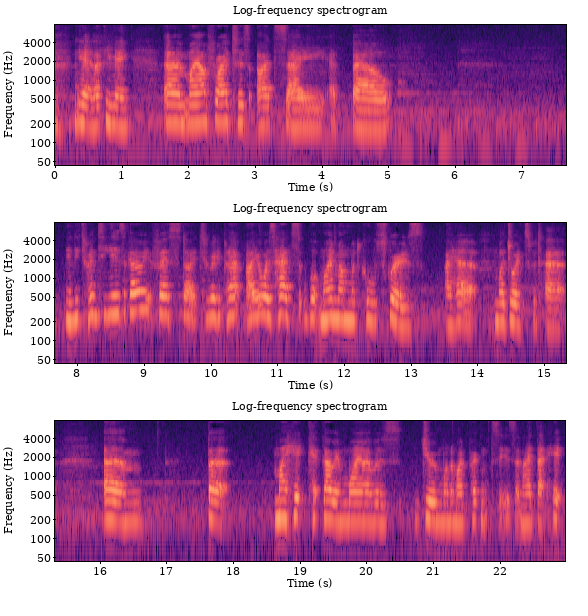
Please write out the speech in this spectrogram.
yeah, lucky me. Um, my arthritis, I'd say about nearly 20 years ago, it first started to really play out. I always had what my mum would call screws. I hurt, my joints would hurt. Um, but my hip kept going while I was during one of my pregnancies and I had that hip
